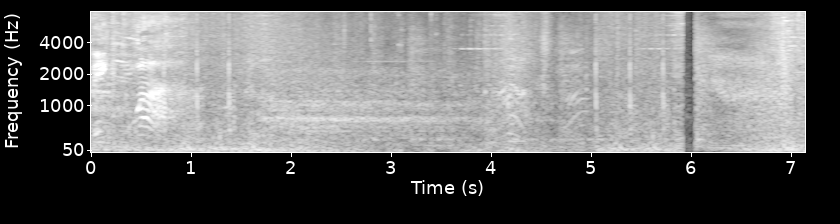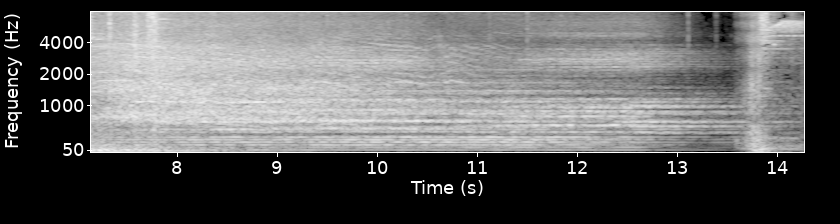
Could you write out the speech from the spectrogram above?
Victoire.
